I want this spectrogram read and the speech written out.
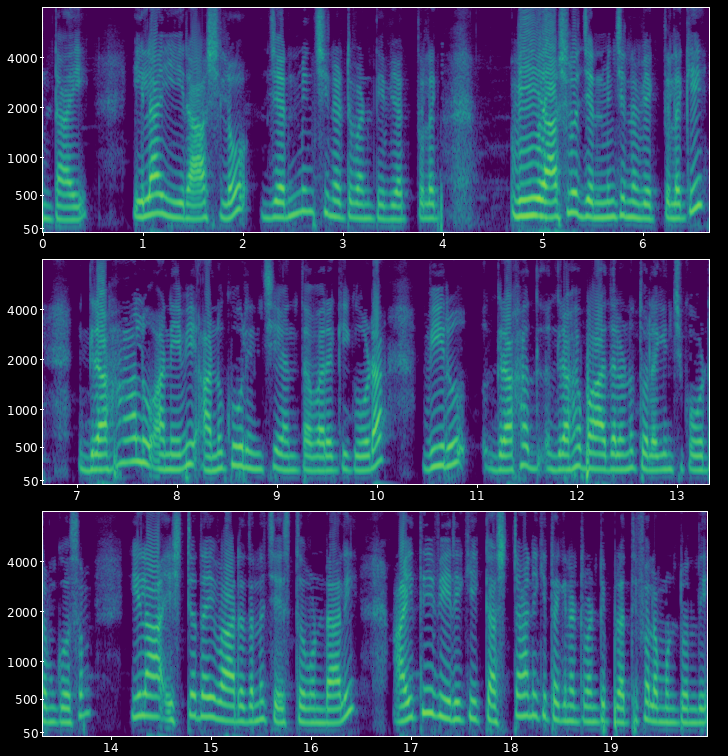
ఉంటాయి. ఇలా ఈ రాశిలో జన్మించినటువంటి వ్యక్తుల ఈ రాశిలో జన్మించిన వ్యక్తులకి గ్రహాలు అనేవి అనుకూలించేంత వరకు కూడా వీరు గ్రహ గ్రహ బాధలను తొలగించుకోవటం కోసం ఇలా ఇష్టదైవారాధన చేస్తూ ఉండాలి. అయితే వీరికి కష్టానికి తగినటువంటి ప్రతిఫలం ఉంటుంది.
